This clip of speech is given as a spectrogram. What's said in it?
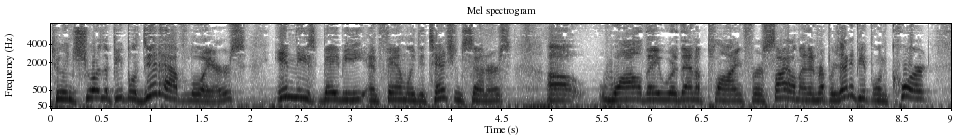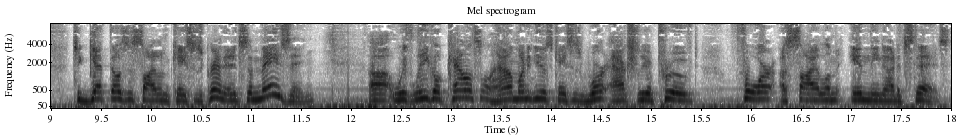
to ensure that people did have lawyers in these baby and family detention centers uh, while they were then applying for asylum and representing people in court to get those asylum cases granted. It's amazing uh, with legal counsel how many of those cases were actually approved for asylum in the United States.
